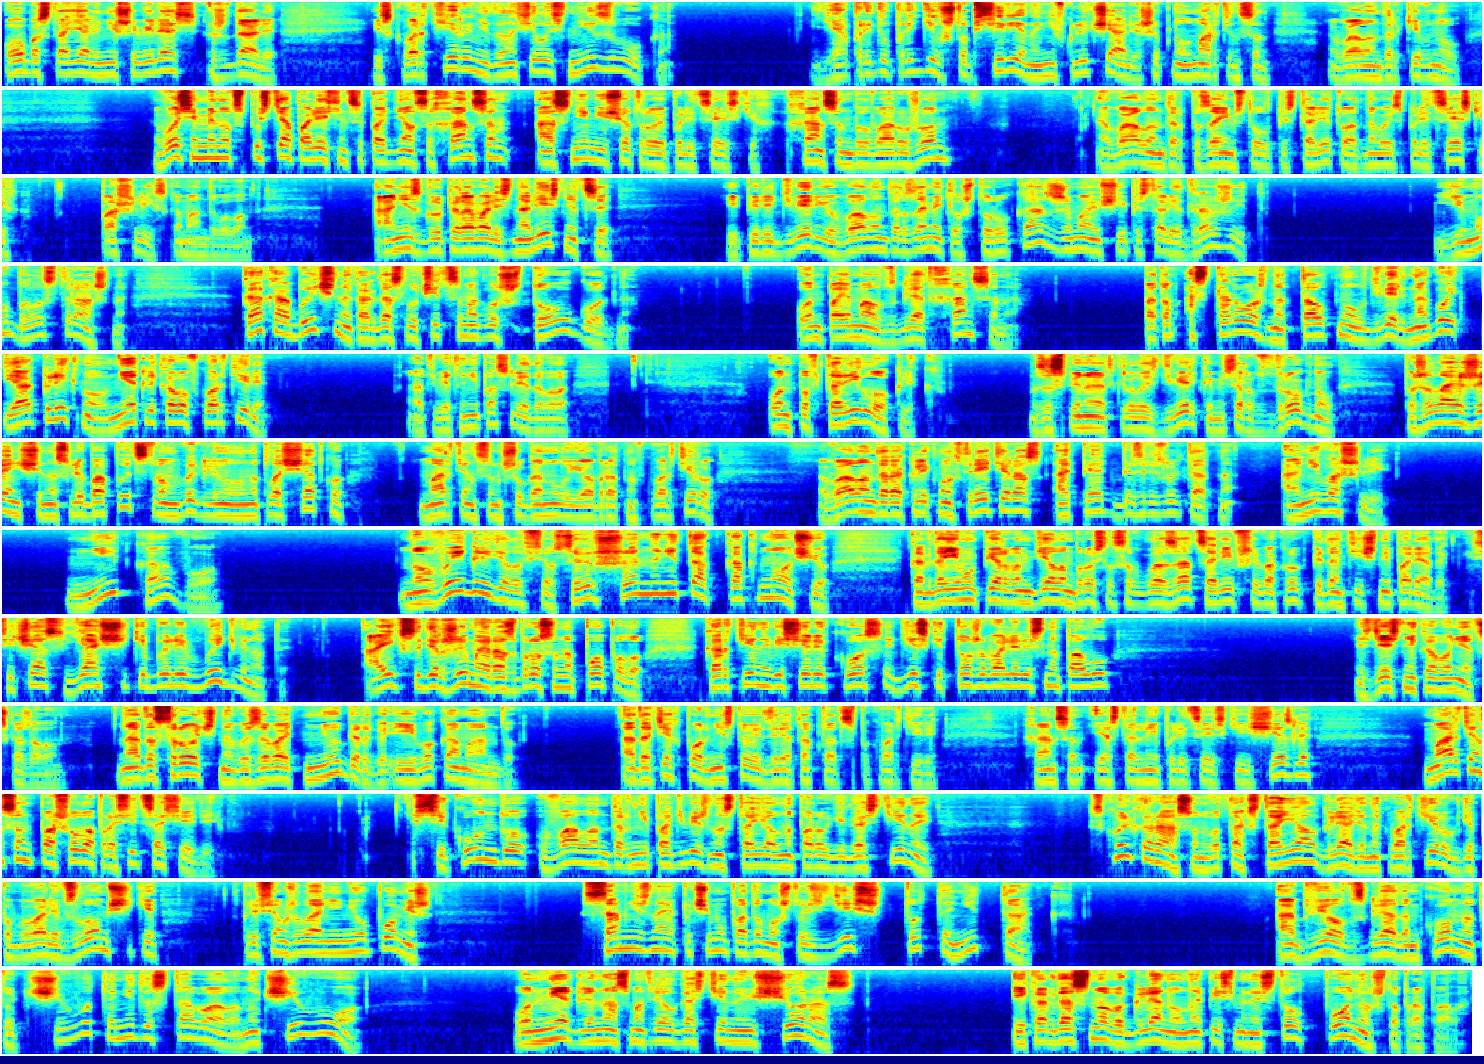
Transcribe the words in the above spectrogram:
Оба стояли, не шевелясь, ждали. Из квартиры не доносилось ни звука. «Я предупредил, чтоб сирены не включали», — шепнул Мартинсон. Валандер кивнул. Восемь минут спустя по лестнице поднялся Хансен, а с ним еще трое полицейских. Хансен был вооружен. Валандер позаимствовал пистолет у одного из полицейских. «Пошли», — скомандовал он. Они сгруппировались на лестнице, и перед дверью Валандер заметил, что рука, сжимающая пистолет, дрожит. Ему было страшно. Как обычно, когда случиться могло что угодно. Он поймал взгляд Хансена, потом осторожно толкнул дверь ногой и окликнул, нет ли кого в квартире. Ответа не последовало. Он повторил оклик. За спиной открылась дверь, комиссар вздрогнул. Пожилая женщина с любопытством выглянула на площадку. Мартинсон шуганул ее обратно в квартиру. Валандер окликнул в третий раз, опять безрезультатно. Они вошли. Никого. Но выглядело все совершенно не так, как ночью, когда ему первым делом бросился в глаза царивший вокруг педантичный порядок. Сейчас ящики были выдвинуты, а их содержимое разбросано по полу, картины висели косо, диски тоже валялись на полу. «Здесь никого нет», — сказал он. «Надо срочно вызывать Нюберга и его команду. А до тех пор не стоит зря топтаться по квартире». Хансен и остальные полицейские исчезли. Мартинсон пошел опросить соседей. Секунду Валандер неподвижно стоял на пороге гостиной. Сколько раз он вот так стоял, глядя на квартиру, где побывали взломщики, при всем желании не упомнишь. Сам не зная почему, подумал, что здесь что-то не так. Обвел взглядом комнату, чего-то не доставало, но чего? Он медленно осмотрел гостиную еще раз и, когда снова глянул на письменный стол, понял, что пропало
